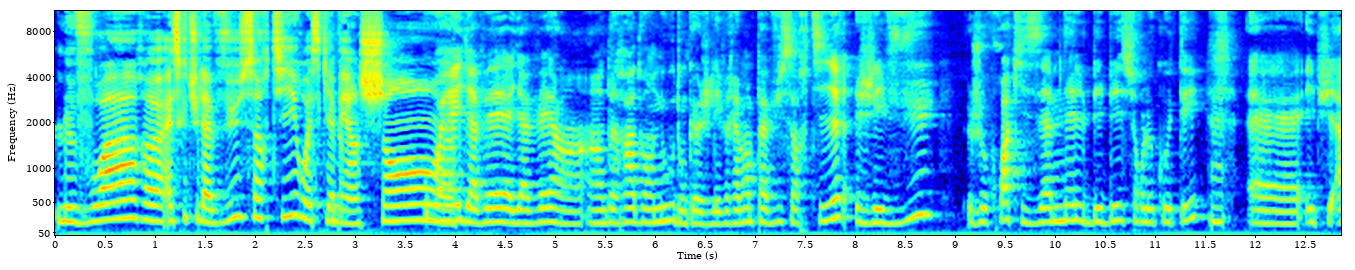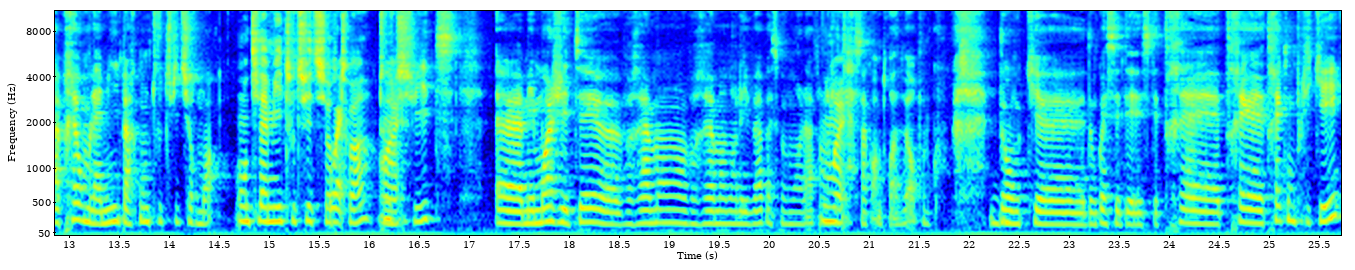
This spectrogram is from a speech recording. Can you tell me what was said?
le voir euh, Est-ce que tu l'as vu sortir ou est-ce qu'il y avait un chant Ouais, il y avait, il y avait un, un drap devant nous, donc euh, je l'ai vraiment pas vu sortir. J'ai vu, je crois qu'ils amenaient le bébé sur le côté. Mm. Euh, et puis après, on me l'a mis par contre tout de suite sur moi. On te l'a mis tout de suite sur Ouais, toi? Tout Ouais. de suite. Euh, mais moi, j'étais euh, vraiment, vraiment dans les vapes à ce moment-là. Enfin, Ouais. j'étais à 53 heures pour le coup. Donc, euh, donc ouais, c'était c'était très, très, très compliqué.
